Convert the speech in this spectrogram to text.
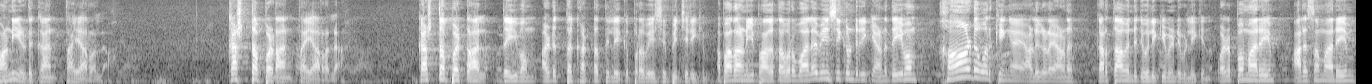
പണിയെടുക്കാൻ തയ്യാറല്ല. കഷ്ടപ്പെടാൻ തയ്യാറല്ല. കഷ്ടപ്പെട്ടാൽ ദൈവം അടുത്ത ഘട്ടത്തിലേക്ക് പ്രവേശിപ്പിച്ചിരിക്കും. അപ്പോൾ അതാണ് ഈ ഭാഗത്ത് അവർ വല വീശിക്കൊണ്ടിരിക്കുകയാണ് ദൈവം ഹാർഡ് വർക്കിംഗ് ആയ ആളുകളെയാണ് കർത്താവിന്റെ ജോലിക്ക് വേണ്ടി വിളിക്കുന്നത്. ഉഴപ്പന്മാരെയും അലസന്മാരെയും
